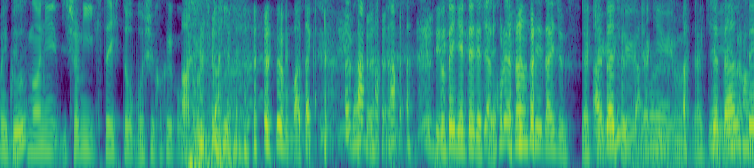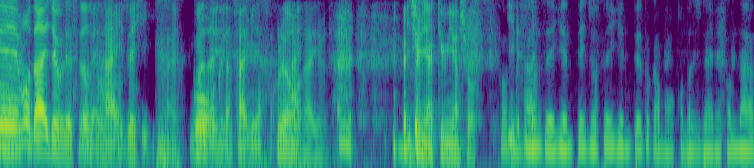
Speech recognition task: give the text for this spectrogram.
行く？リスナーに一緒に行きたい人募集かけようかあ、そっちか。またか。女性限定ですね。いや、これは男性大丈夫です。野球 あ大丈夫ですか？野球、うん野球じゃあ男性も大丈夫ですので、そうそうそうそうはい、ぜひはいご応募ください、皆さん。これはもうはい大丈夫です。一緒に野球見ましょう。いいですね男性限定、女性限定とかもこの時代にそんな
